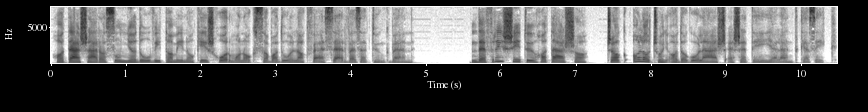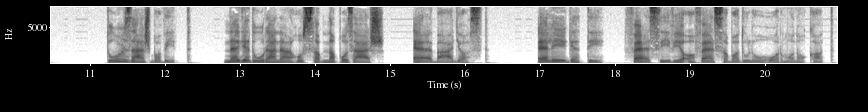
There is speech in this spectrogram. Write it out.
Hatására szunnyadó vitaminok és hormonok szabadulnak fel szervezetünkben. De frissítő hatása csak alacsony adagolás esetén jelentkezik. Túlzásba vitt, negyed óránál hosszabb napozás elbágyaszt. Elégeti, felszívja a felszabaduló hormonokat.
